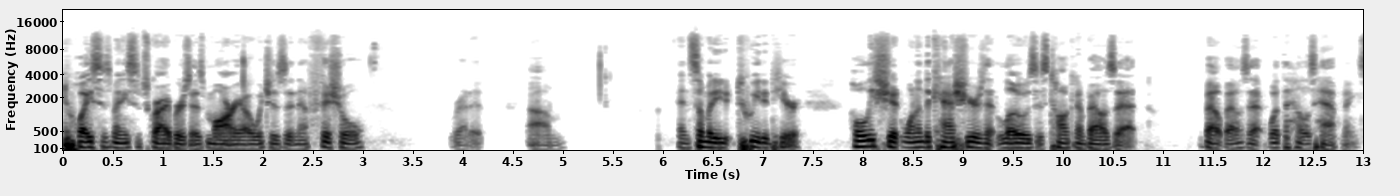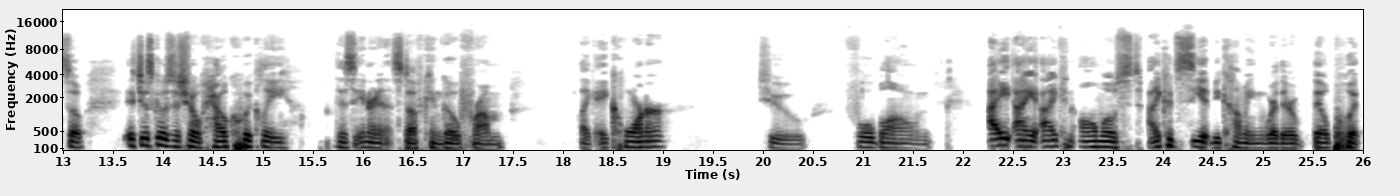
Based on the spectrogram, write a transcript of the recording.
twice as many subscribers as Mario, which is an official Reddit. Um, and somebody tweeted here, "Holy shit! One of the cashiers at Lowe's is talking about Bowsette. About Bowsette. What the hell is happening?" So it just goes to show how quickly this internet stuff can go from like a corner to full blown. I, I, I can almost, I could see it becoming where they're, they'll put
